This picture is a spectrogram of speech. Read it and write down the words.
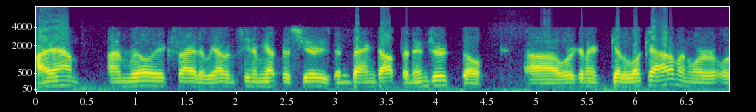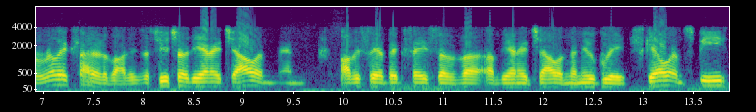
I am. I'm really excited. We haven't seen him yet this year. He's been banged up and injured, so uh, we're going to get a look at him, and we're we're really excited about it. He's the future of the NHL, and, and obviously a big face of uh, of the NHL and the new breed, skill and speed,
